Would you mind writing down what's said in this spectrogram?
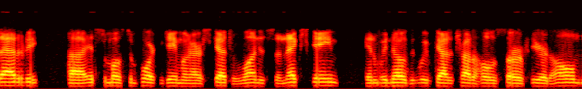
Saturday, uh, it's the most important game on our schedule. One, it's the next game, and we know that we've got to try to hold serve here at home.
